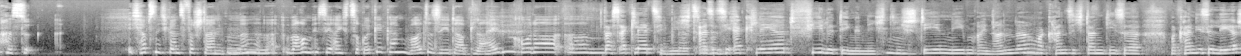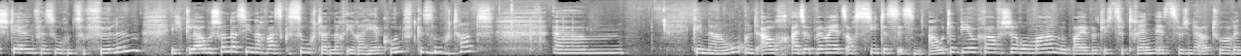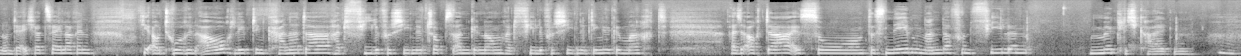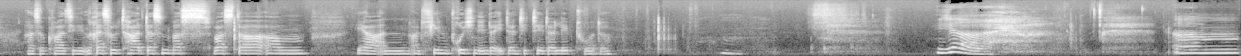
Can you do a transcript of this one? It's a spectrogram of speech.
hast du ich habe es nicht ganz verstanden. Ne? Mhm. Warum ist sie eigentlich zurückgegangen? Wollte sie da bleiben oder? Ähm, das erklärt sie erklärt nicht. Sie also sie nicht. erklärt viele Dinge nicht. Mhm. Die stehen nebeneinander. Mhm. Man kann sich dann diese, man kann diese Leerstellen versuchen zu füllen. Ich glaube schon, dass sie nach was gesucht hat, nach ihrer Herkunft gesucht mhm. hat. Ähm, Genau, und auch, also wenn man jetzt auch sieht, das ist ein autobiografischer Roman, wobei wirklich zu trennen ist zwischen der Autorin und der Ich-Erzählerin. Die Autorin auch, lebt in Kanada, hat viele verschiedene Jobs angenommen, hat viele verschiedene Dinge gemacht. Also auch da ist so das Nebeneinander von vielen Möglichkeiten. Also quasi ein Resultat dessen, was, was da ähm, ja, an, an vielen Brüchen in der Identität erlebt wurde. Ja. Ähm,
